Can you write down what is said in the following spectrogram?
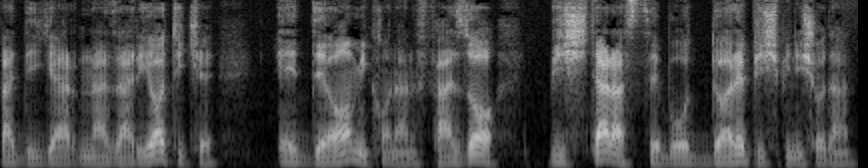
و دیگر نظریاتی که ادعا می‌کنن فضا بیشتر از سه بود داره پیش بینی شدن.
